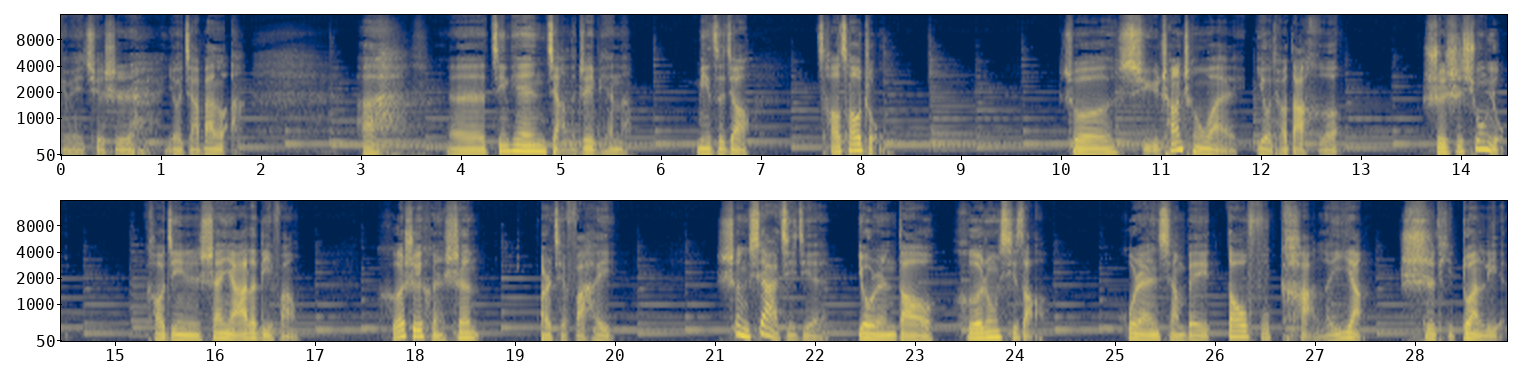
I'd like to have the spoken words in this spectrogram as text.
因为确实又加班了啊。呃，今天讲的这篇呢，名字叫《曹操冢》。说许昌城外有条大河。水势汹涌，靠近山崖的地方，河水很深，而且发黑。盛夏季节，有人到河中洗澡，忽然像被刀斧砍了一样，尸体断裂，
